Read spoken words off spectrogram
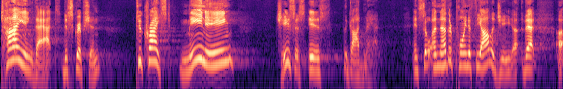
tying that description to Christ, meaning Jesus is the God man. And so, another point of theology uh, that uh,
